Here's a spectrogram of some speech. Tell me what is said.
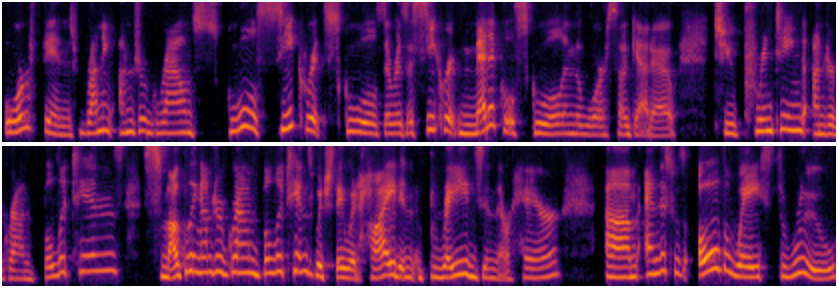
orphans, running underground schools, secret schools. There was a secret medical school in the Warsaw Ghetto, to printing underground bulletins, smuggling underground bulletins, which they would hide in braids in their hair. Um, and this was all the way through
